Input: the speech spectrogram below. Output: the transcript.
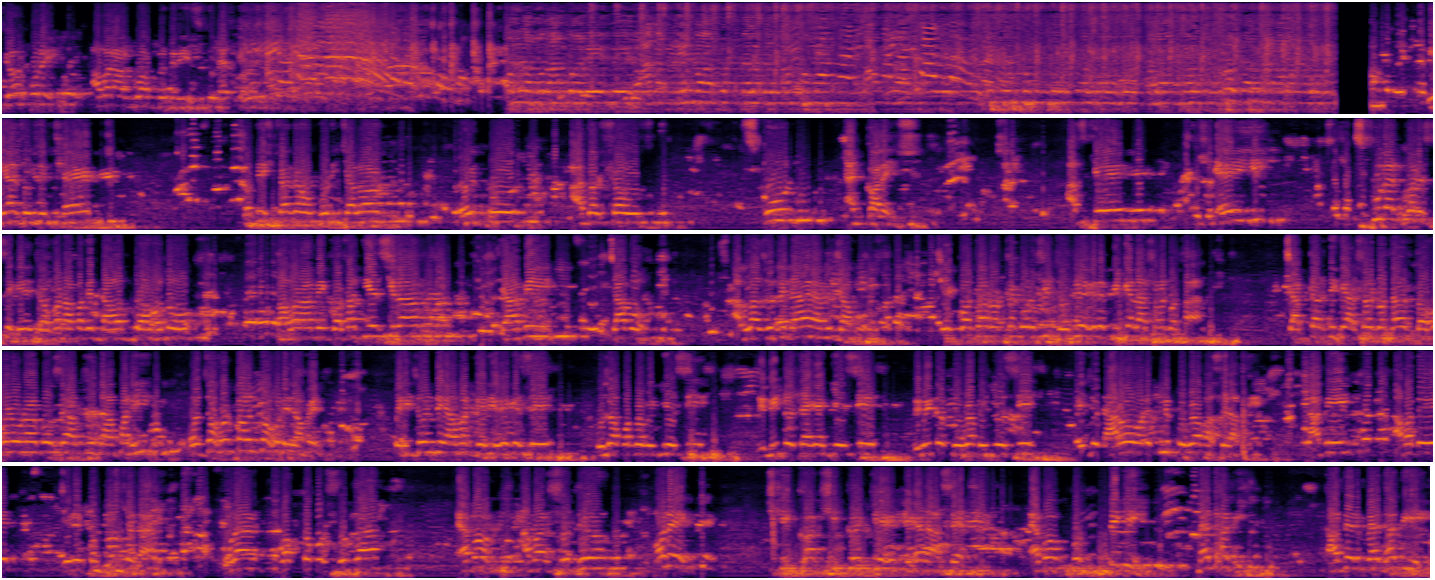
Sure করে আবার আসব আপনাদের স্কুলে পরিচালক রহিতপুর আদর্শ স্কুল অ্যান্ড কলেজ আজকে এই স্কুল অ্যান্ড কলেজ থেকে যখন আমাকে দাওয়াত দেওয়া হলো, তখন আমি কথা দিয়েছিলাম যে আমি যাব। আল্লাহ যদি নেয়, আমি যাব। সে কথা রক্ষা করেছি। যদিও এখানে বিকেল আসার কথা, চারটার দিকে আসার কথা, তখন ওনারা বলছে যদি না পারি, ও যখন পারেন তখনই যাবেন। এই জন্যে আমার দেরি হয়ে গেছে। পূজা মণ্ডপে গিয়েছি, বিভিন্ন জায়গায় গিয়েছি, বিভিন্ন প্রোগ্রামে গিয়েছি। এই জন্য আরও অনেকগুলি প্রোগ্রাম আছে রাতে। আমি আমাদের যিনি প্রতিষ্ঠাতা, ওনার বক্তব্য শুনলাম এবং আমার শ্রদ্ধেয় অনেক শিক্ষক, শিক্ষয়িত্রী এখানে আছেন এবং প্রত্যেকেই মেধাবী। তাদের মেধা দিয়ে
